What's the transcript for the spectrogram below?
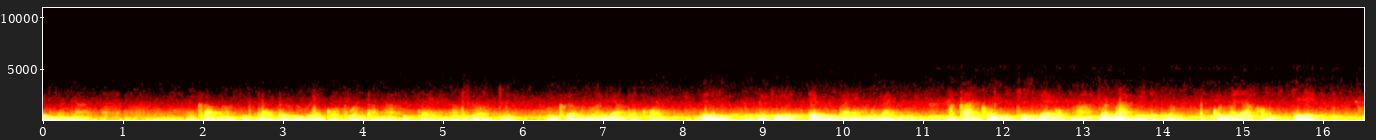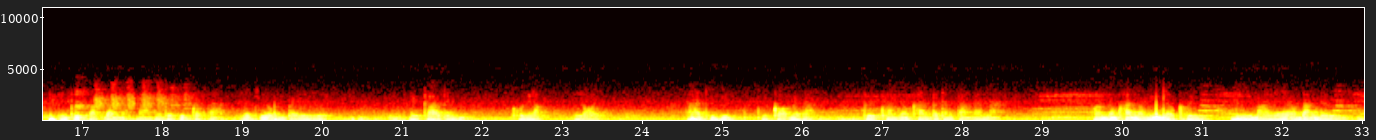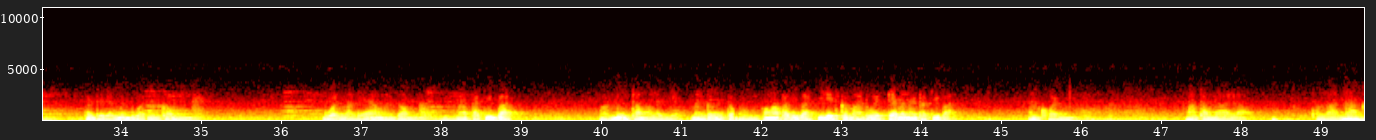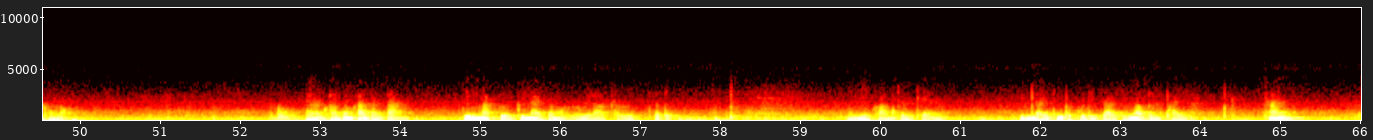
เป็นอย่างมากในครอบงำจิตใจไปที่เหยื่อก่อควรทำงาจิตใจนะครับร้อนเป็นเครื่องเหมือนอย่างแต่ก่อนซึ่งมีกิเลสเต็มอยู่ภายในหัวใจอาการของจิตที่แสดงออกมา ส่วนมากมีแต่เรื่องกลมายาของกิเลสเป็นผู้ผลักดันออกมาให้กระพริบกระสาและเชื่อมันไปเรื่อยๆในกลายเป็นคนหลักลอยหาที่ยึดที่เกาะไม่ได้เกิดความสำคัญไปต่างๆนานา ความสำคัญเหล่านี้เราเคยมีมาแล้วดั้งเดิมตั้งแต่ยังไม่บวชมันก็มี บวชมาแล้วมันก็มีมาปฏิบัติมุ่งทำอะไรอย่างมันก็ยังต้องมีเพราะมาปฏิบัติกิเลสก็มาด้วย แต่มันไม่ปฏิบัติ มันคอยมาทำลายเราทำลายงานของเราดังนั้นความสำคัญต่าง ๆ จึงมักเกิดขึ้นได้เสมอเวลาเผลอสติ มันมีความเข้มแข็งสิ่งใดที่พระพุทธเจ้าถึงว่าเป็นภัยให้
